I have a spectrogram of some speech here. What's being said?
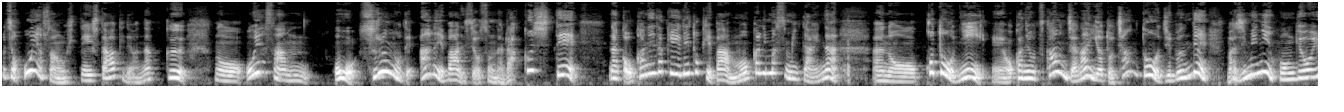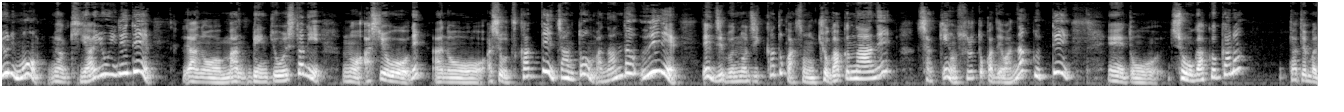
別に大家さんを否定したわけではなく、の大家さんをするのであればですよ、そんな楽して、なんかお金だけ入れとけば儲かりますみたいな、あの、ことに、えお金を使うんじゃないよと、ちゃんと自分で真面目に本業よりも気合を入れて、あの、ま、勉強したり、あの、足をね、あの、足を使ってちゃんと学んだ上で、で、自分の実家とか、その巨額なね、借金をするとかではなくて、えっ、ー、と、少額から、例えば、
